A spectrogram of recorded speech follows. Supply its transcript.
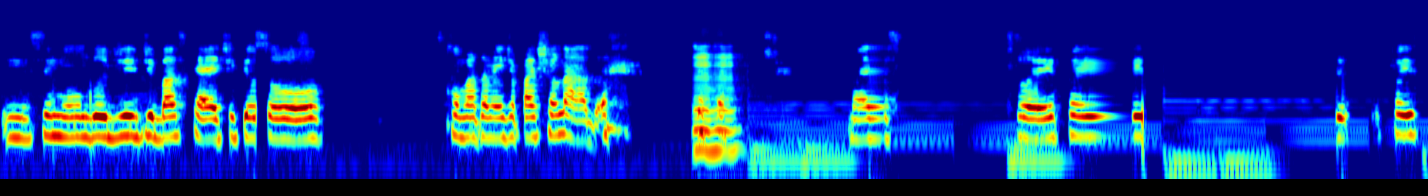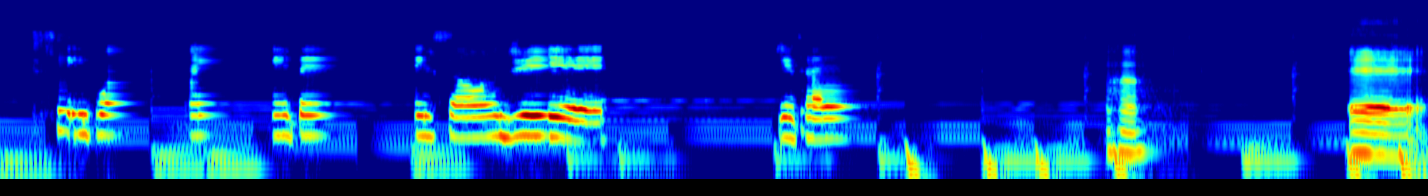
nesse mundo de, de basquete que eu sou completamente apaixonada. Uhum. Mas foi, foi, foi sim com a intenção de, de entrar. Uhum. É,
